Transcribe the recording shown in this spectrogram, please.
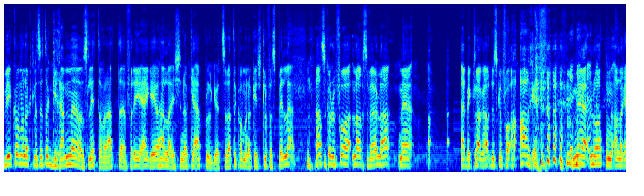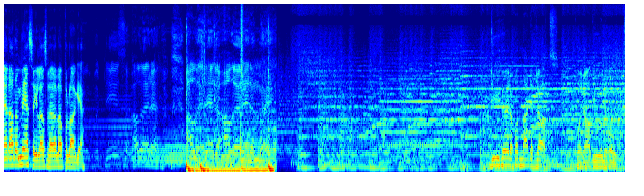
Vi kommer nok til å sitte og gremme oss litt over dette, fordi jeg er jo heller ikke noe Apple-gutt, så dette kommer nok ikke til å få spille. Her skal du få Lars Vaular med Jeg beklager, du skal få Arif med låten allerede. Han har med seg Lars Vaular på laget. Du hører på Nerdeprat på Radio Revolt.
